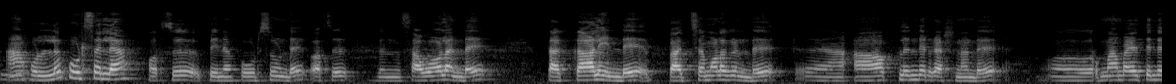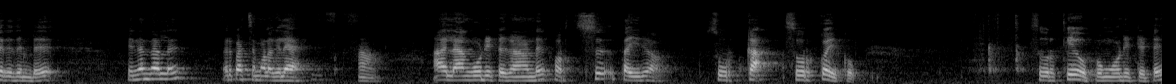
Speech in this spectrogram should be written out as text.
ആ ഫുള്ള് ഫ്രൂട്ട്സ് അല്ല. കുറച്ച് പിന്നെ ഫ്രൂട്ട്സും ഉണ്ട്. കുറച്ച് സവോള ഉണ്ട് തക്കാളി ഉണ്ട് പച്ചമുളക് ഉണ്ട് ആപ്പിളിന്റെ ഒരു കഷ്ണം ഉണ്ട് ഉറുമാമ്പഴത്തിന്റെ ഒരു ഇതുണ്ട്. പിന്നെന്താ ഉള്ളത് ഒരു പച്ചമുളക് അല്ലേ ആ അതെല്ലാം കൂടി ഇട്ട് കാണാണ്ട് കുറച്ച് തൈരോ? സുർക്ക. സുർക്ക ഒഴിക്കും. സുർക്കയും ഉപ്പും കൂടി ഇട്ടിട്ട്.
